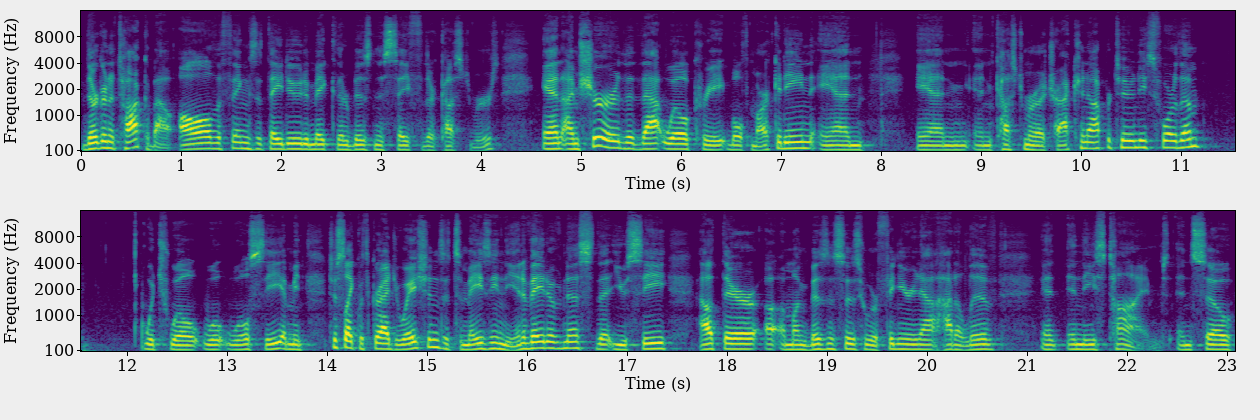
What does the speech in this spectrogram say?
they're going to talk about all the things that they do to make their business safe for their customers. And I'm sure that that will create both marketing and, and, and customer attraction opportunities for them which we'll, we'll, we'll see. I mean, just like with graduations, it's amazing the innovativeness that you see out there uh, among businesses who are figuring out how to live in, in these times. And so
